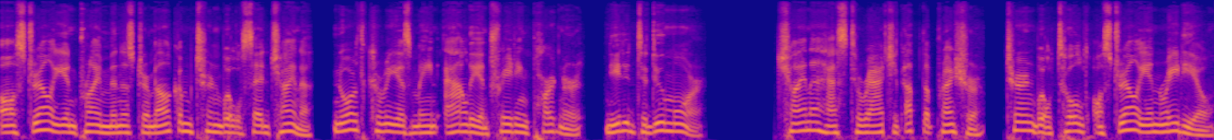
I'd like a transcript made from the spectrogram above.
Australian Prime Minister Malcolm Turnbull said China, North Korea's main ally and trading partner, needed to do more. China has to ratchet up the pressure, Turnbull told Australian radio.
